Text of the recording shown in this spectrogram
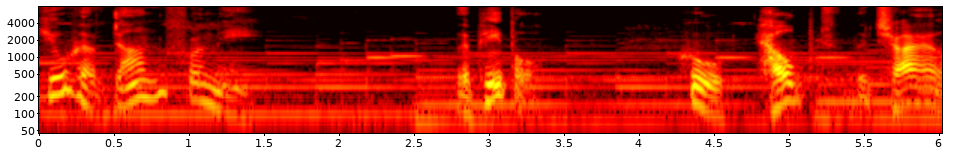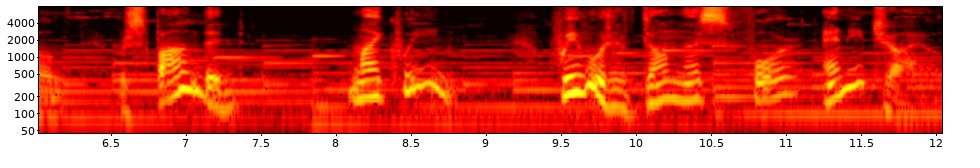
you have done for me. The people who helped the child responded, My queen, we would have done this for any child.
